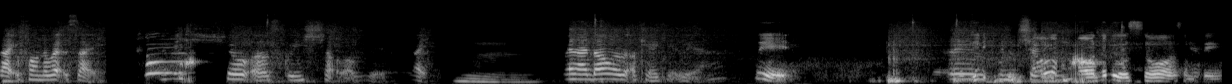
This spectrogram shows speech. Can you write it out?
like from the website. Let me show a screenshot of it. Like hmm. when I download. Okay, okay, wait. ah. Wait, Let me, let me show download you. model also or something.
